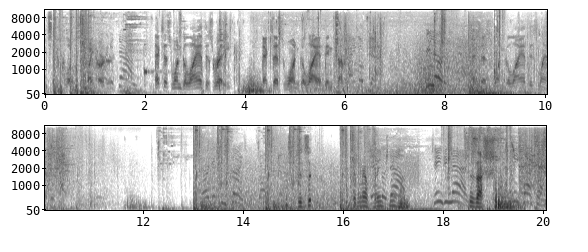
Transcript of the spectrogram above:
It's too close. Fight harder. Target. XS-1 Goliath is ready. XS-1 Goliath incoming. Tango down. Reloading. XS-1 Goliath is landed. Targets in sight. Você tá minha frente, down. Changing mag. vocês acham? Enemy contact.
